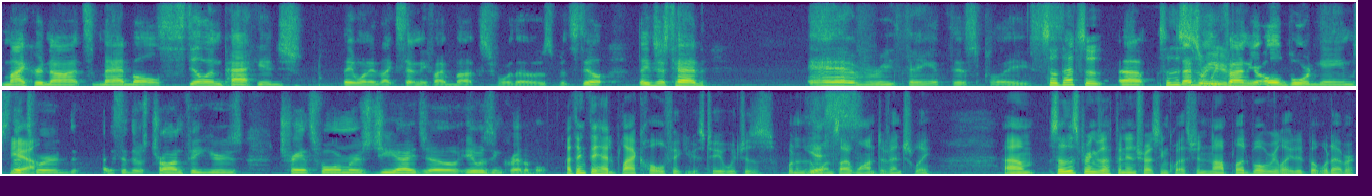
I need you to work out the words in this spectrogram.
Micronauts, Mad Balls, still in package. They wanted like 75 bucks for those, but still, they just had everything at this place. so that's a uh, so this that's is where weird. you find your old board games. That's Yeah. where, like I said, there was Tron figures, Transformers, GI Joe. It was incredible. I think they had black hole figures too, which is one of the ones I want eventually. Um, so this brings up an interesting question, not Blood Bowl related, but whatever.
